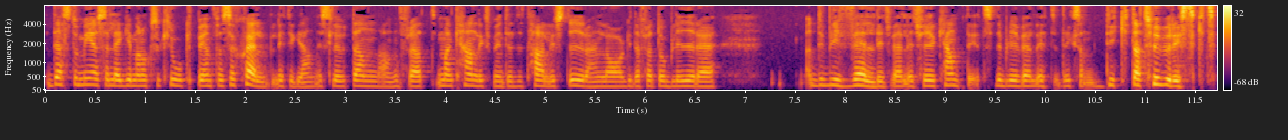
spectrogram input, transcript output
desto mer så lägger man också krokben för sig själv lite grann i slutändan. För att man kan liksom inte detaljstyra en lag därför att då blir det det blir väldigt, väldigt fyrkantigt. Det blir väldigt liksom, diktaturiskt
